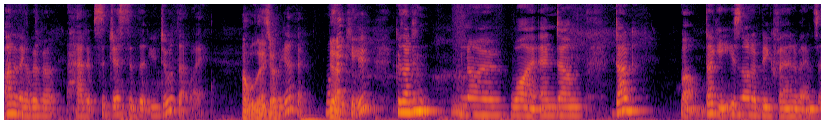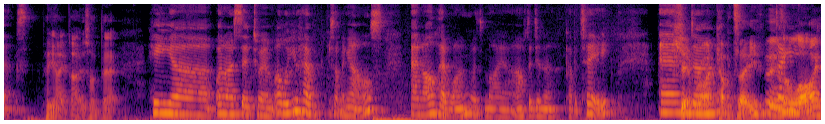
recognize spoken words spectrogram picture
I don't think I've ever had it suggested that you do it that way. Oh well, there That's you go. really good. Well, Yeah. thank you, because I didn't know why. And um, Doug, well, Dougie is not a big fan of Anzacs. He ate those, I bet. He, uh, when I said to him, "Oh, well, you have something else, and I'll have one with my uh, after dinner cup of tea," and um, cup of tea. There's a lie.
